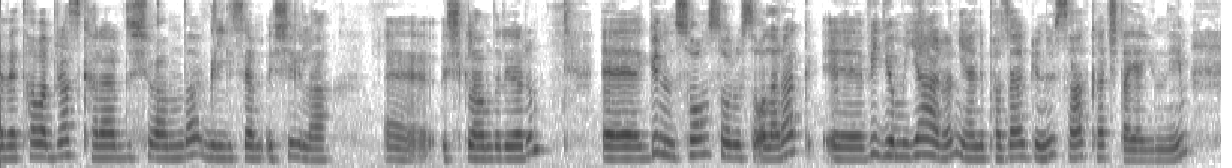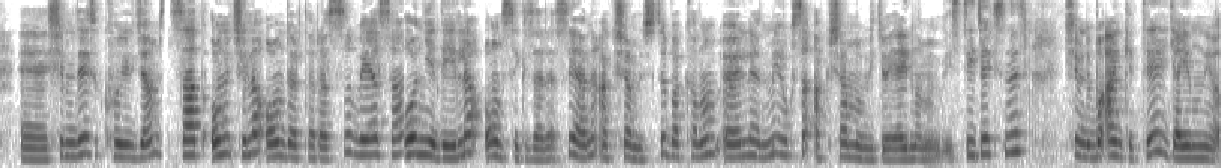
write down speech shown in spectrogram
Evet hava biraz karardı şu anda. Bilgisayarın ışığıyla e, ışıklandırıyorum. E, günün son sorusu olarak e, videomu yarın yani pazar günü saat kaçta yayınlayayım? E, şimdi koyacağım. Saat 13 ile 14 arası veya saat 17 ile 18 arası yani akşamüstü. Bakalım öğlen mi yoksa akşam mı video yayınlamamı isteyeceksiniz. Şimdi bu anketi yayınlıyor,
